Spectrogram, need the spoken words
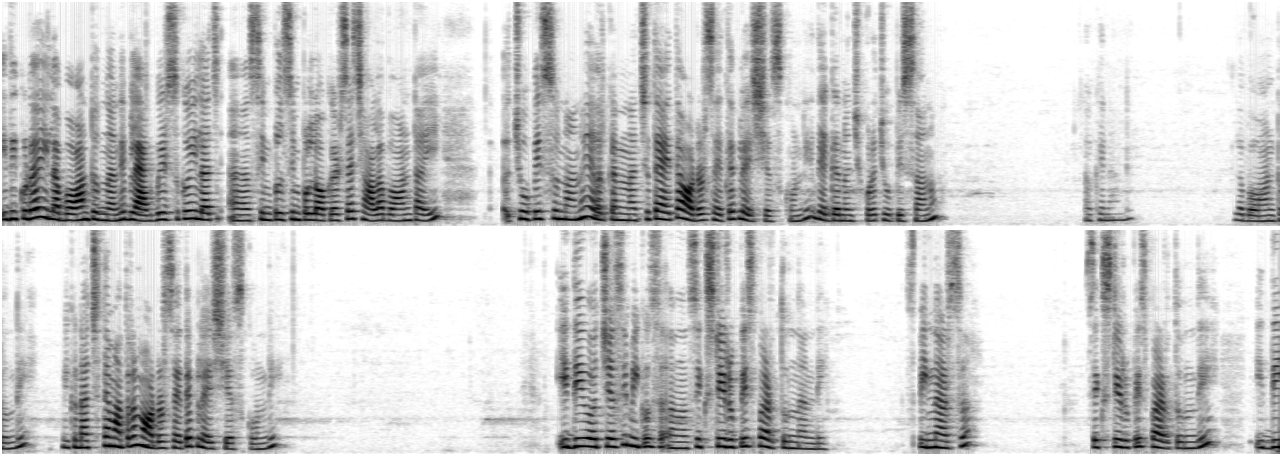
ఇది కూడా ఇలా బాగుంటుందండి. బ్లాక్ బీడ్స్కు ఇలా సింపుల్ సింపుల్ లాకెట్సే చాలా బాగుంటాయి. చూపిస్తున్నాను. ఎవరికైనా నచ్చితే అయితే ఆర్డర్స్ అయితే ప్లేస్ చేసుకోండి. దగ్గర నుంచి కూడా చూపిస్తాను. ఓకేనా అండి? ఇలా బాగుంటుంది. మీకు నచ్చితే మాత్రం ఆర్డర్స్ అయితే ప్లేస్ చేసుకోండి. ఇది వచ్చేసి మీకు సిక్స్టీ రూపీస్ పడుతుందండి. స్పిన్నర్స్ సిక్స్టీ రూపీస్ పడుతుంది. ఇది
